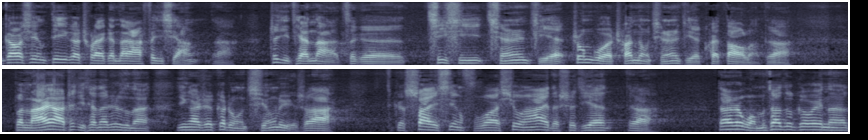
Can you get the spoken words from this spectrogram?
高兴第一个出来跟大家分享啊。这几天呢，这个七夕情人节，中国传统情人节快到了，对吧？本来啊，这几天的日子呢，应该是各种情侣是吧？这个晒幸福啊、秀恩爱的时间，对吧？但是我们在座各位呢，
